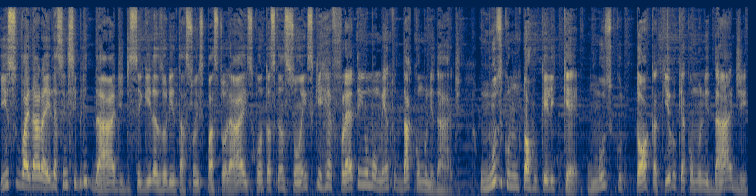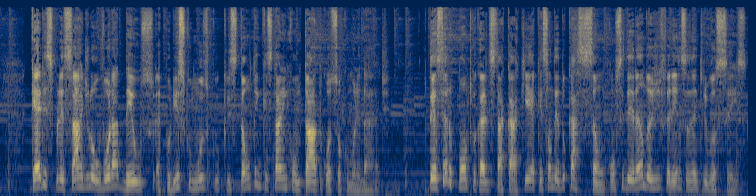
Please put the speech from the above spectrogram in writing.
Isso vai dar a ele a sensibilidade de seguir as orientações pastorais quanto às canções que refletem o momento da comunidade. O músico não toca o que ele quer, o músico toca aquilo que a comunidade quer expressar de louvor a Deus. É por isso que o músico cristão tem que estar em contato com a sua comunidade. Terceiro ponto que eu quero destacar aqui é a questão da educação, considerando as diferenças entre vocês.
